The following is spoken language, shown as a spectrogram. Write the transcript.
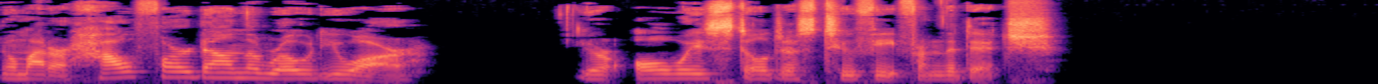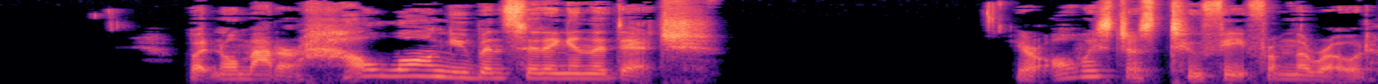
no matter how far down the road you are, you're always still just two feet from the ditch. But no matter how long you've been sitting in the ditch, you're always just two feet from the road.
